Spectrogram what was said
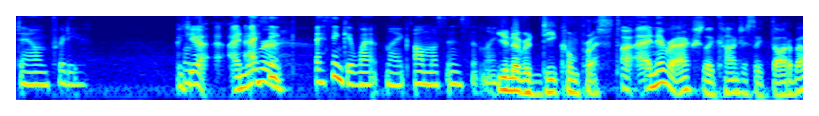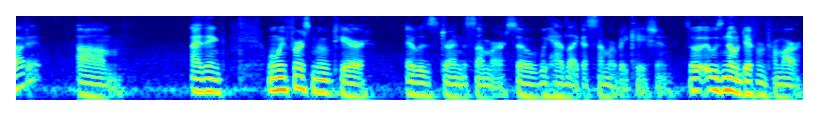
down pretty. yeah, I never. I think I think it went like almost instantly. You never decompressed. I I never actually consciously thought about it. Um, I think when we first moved here, it was during the summer, so we had like a summer vacation. So it was no different from our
